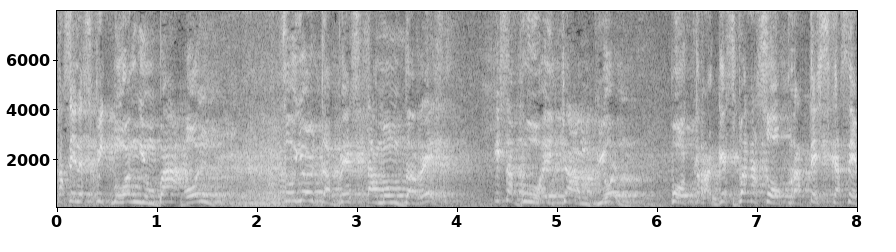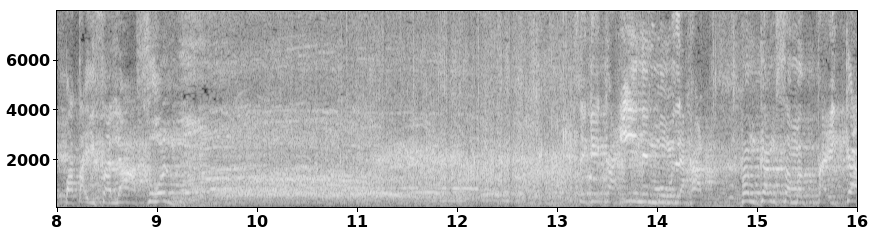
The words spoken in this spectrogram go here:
kasi na-spit mo ang yung baon. So you're the best among the rest. Isa buhay champion. Potrages baka Socrates kasi patay sa lason. Sige, kainin mong lahat hanggang sa magtae ka,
